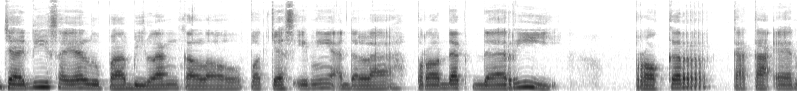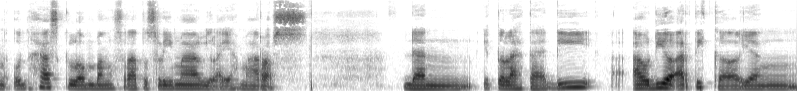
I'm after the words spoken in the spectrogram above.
Jadi saya lupa bilang kalau podcast ini adalah produk dari proker KKN Unhas gelombang 105 wilayah Maros. Dan itulah tadi audio artikel yang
